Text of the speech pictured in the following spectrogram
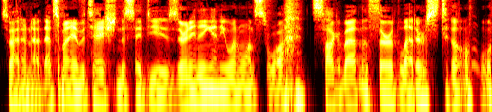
So I don't know. That's my invitation to say, do you, is there anything anyone wants to talk about in the third letter still?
